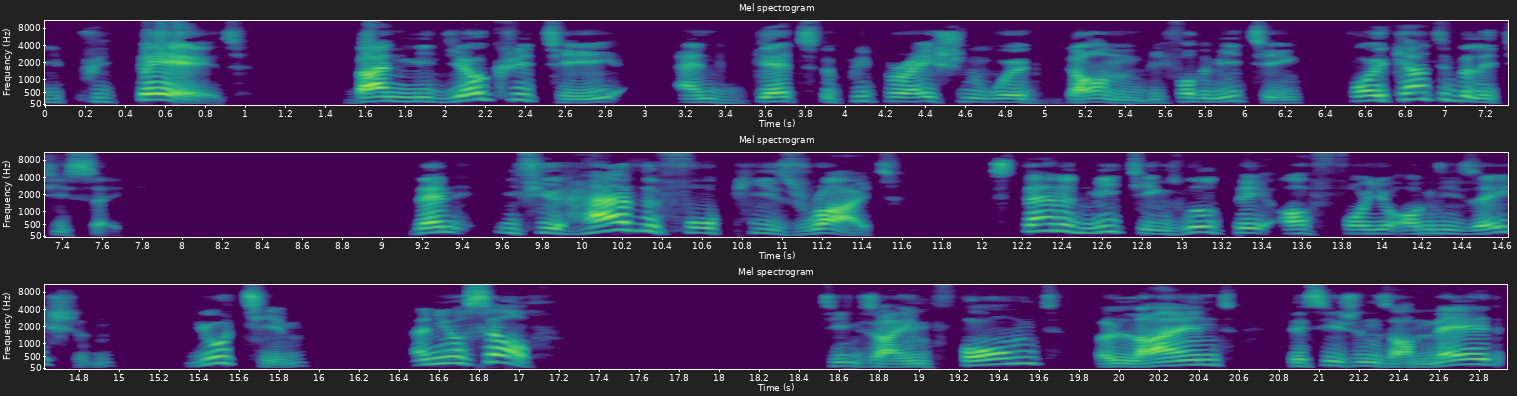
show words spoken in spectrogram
Be prepared. Ban mediocrity and get the preparation work done before the meeting for accountability's sake. Then if you have the four Ps right, standard meetings will pay off for your organization, your team, and yourself. Teams are informed, aligned, decisions are made,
